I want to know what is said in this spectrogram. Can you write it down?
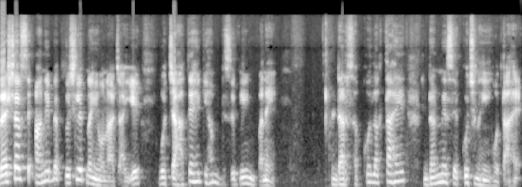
प्रेशर से आने पर विचलित नहीं होना चाहिए। वो चाहते हैं कि हम डिसिप्लिन बने। डर सबको लगता है, डरने से कुछ नहीं होता है।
